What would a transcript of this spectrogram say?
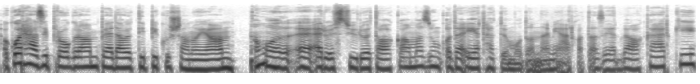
A kórházi program például tipikusan olyan, ahol erős szűrőt alkalmazunk, oda érthető módon nem járhat azért be akárki,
